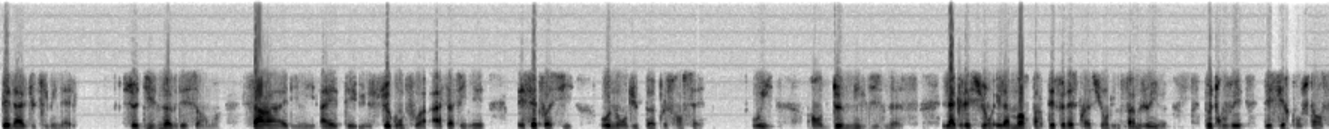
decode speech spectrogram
pénale du criminel. Ce 19 décembre, Sarah Halimi a été une seconde fois assassinée, et cette fois-ci au nom du peuple français. Oui, en 2019, l'agression et la mort par défenestration d'une femme juive peut trouver des circonstances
